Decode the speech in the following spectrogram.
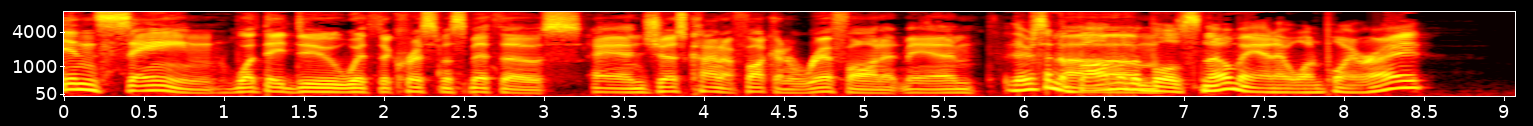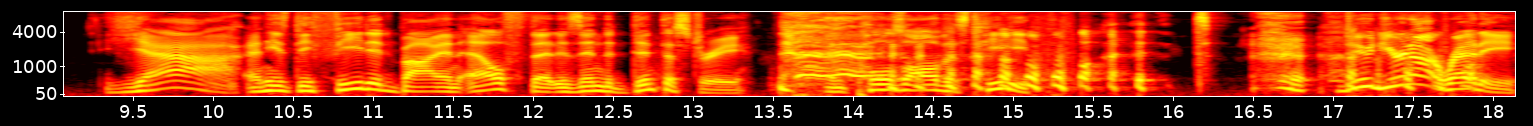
insane what they do with the Christmas mythos and just kind of fucking riff on it, man. There's um, an abominable snowman at one point, right? Yeah, and he's defeated by an elf that is into dentistry and pulls all of his teeth. what? Dude, you're not ready.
